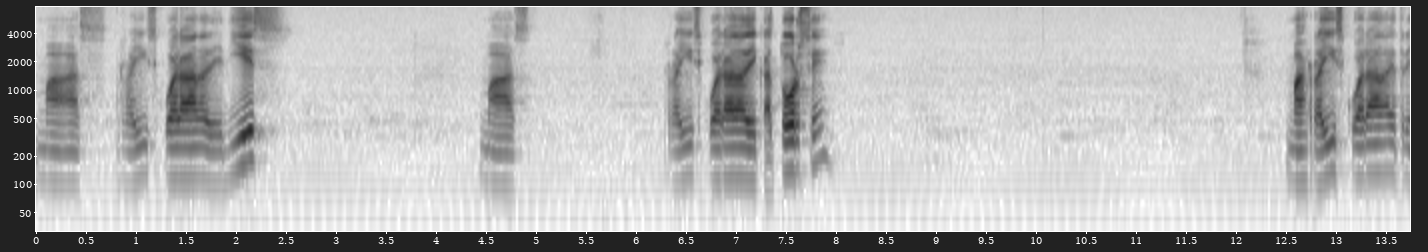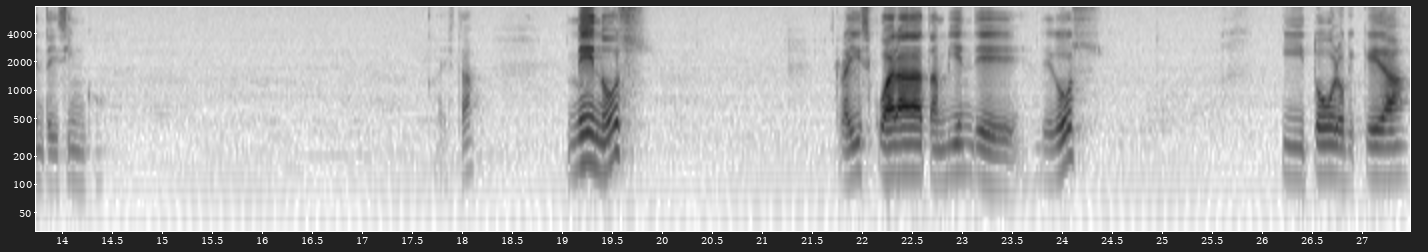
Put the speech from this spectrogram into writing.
más raíz cuadrada de 10 más raíz cuadrada de 14 más raíz cuadrada de 35. Ahí está. Menos raíz cuadrada también de, de 2 y todo lo que queda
